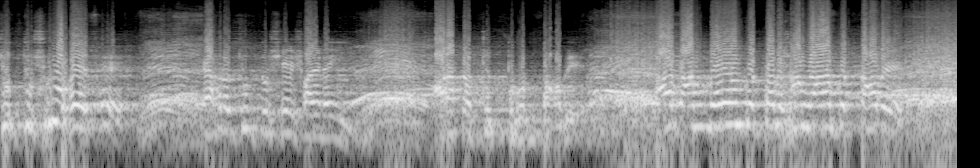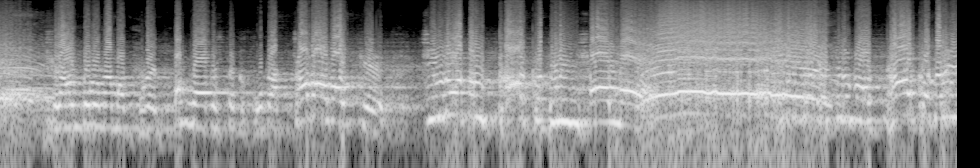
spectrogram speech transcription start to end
যুদ্ধ শুরু হয়েছে। এখনও যুদ্ধ শেষ হয় নাই। আর একটা যুদ্ধ করতে হবে। আজ আন্দোলন করতে হবে সংগ্রাম করতে হবে। সেই আন্দোলনের মাধ্যমে বাংলাদেশ থেকে গোটা করতে হবে ইনশাআল্লাহ। থাক করতে হবে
